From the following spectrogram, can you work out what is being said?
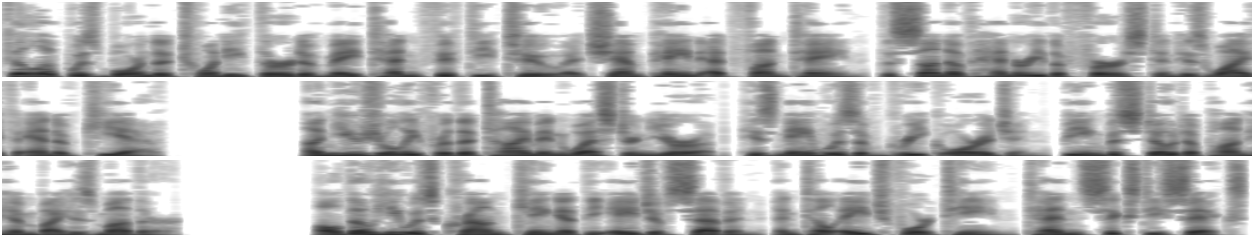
Philip was born 23 May 1052 at Champagne-et-Fontaine, the son of Henry I and his wife Anne of Kiev. Unusually for the time in Western Europe, his name was of Greek origin, being bestowed upon him by his mother. Although he was crowned king at the age of seven, until age 14 1066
